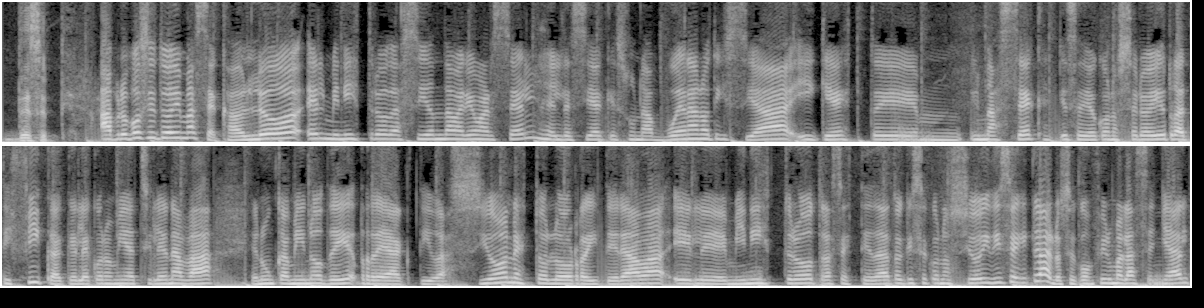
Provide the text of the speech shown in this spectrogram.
de septiembre. A propósito de IMASEC, habló el ministro de Hacienda, Mario Marcel. Él decía que es una buena noticia y que este mm, IMASEC que se dio a conocer hoy ratifica que la economía chilena va en un camino de reactivación. Esto lo reiteraba el eh, ministro tras este dato que se conoció y dice que, claro, se confirma la señal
